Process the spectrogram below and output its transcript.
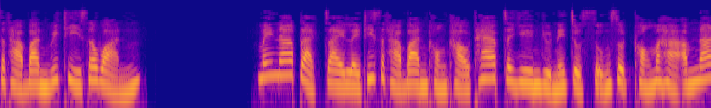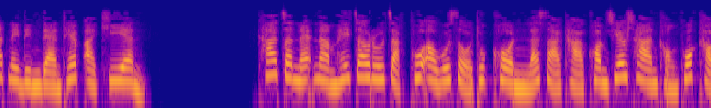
สถาบันวิถีสวรรค์ ไม่น่าแปลกใจเลยที่สถาบันของเขาแทบจะยืนอยู่ในจุดสูงสุดของมหาอำนาจในดินแดนเทพอาเคียน ข้าจะแนะนำให้เจ้ารู้จักผู้อาวุโสทุกคนและสาขาความเชี่ยวชาญของพวกเขา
